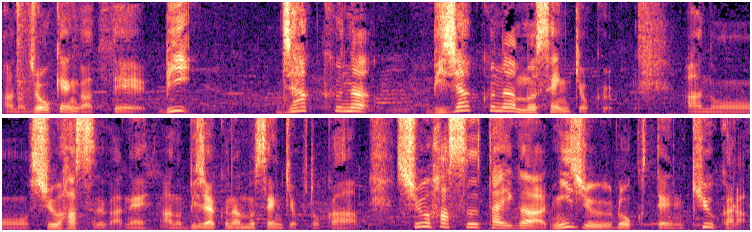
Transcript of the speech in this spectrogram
あの条件があって微弱な微弱な無線局。あの周波数がねあの微弱な無線局とか周波数帯が26.9から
